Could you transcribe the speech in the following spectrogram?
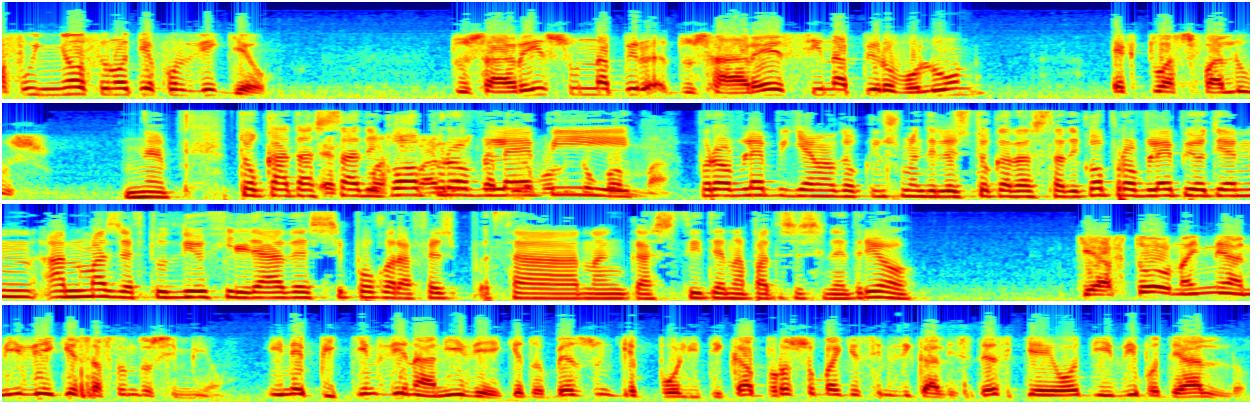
Αφού νιώθουν ότι έχουν δίκαιο. Τους, να, τους αρέσει να πυροβολούν εκ του ασφαλούς. Ναι. Το καταστατικό προβλέπει, προβλέπει, για να το κλείσουμε τη λέξη, το καταστατικό προβλέπει ότι αν, αν μαζευτούν 2.000 υπογραφές θα αναγκαστείτε να πάτε σε συνεδρίο; Και αυτό να είναι ανίδεοι και σε αυτό το σημείο. Είναι επικίνδυνα ανίδεοι και το παίζουν και πολιτικά πρόσωπα και συνδικαλιστές και οτιδήποτε άλλο.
